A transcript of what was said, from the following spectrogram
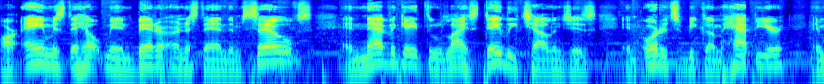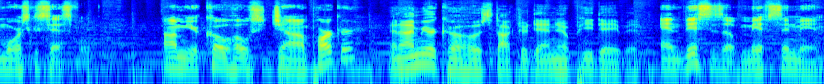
our aim is to help men better understand themselves and navigate through life's daily challenges in order to become happier and more successful. I'm your co host, John Parker, And I'm your co host, Dr. Daniel P. David. and this is of Myths and Men.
